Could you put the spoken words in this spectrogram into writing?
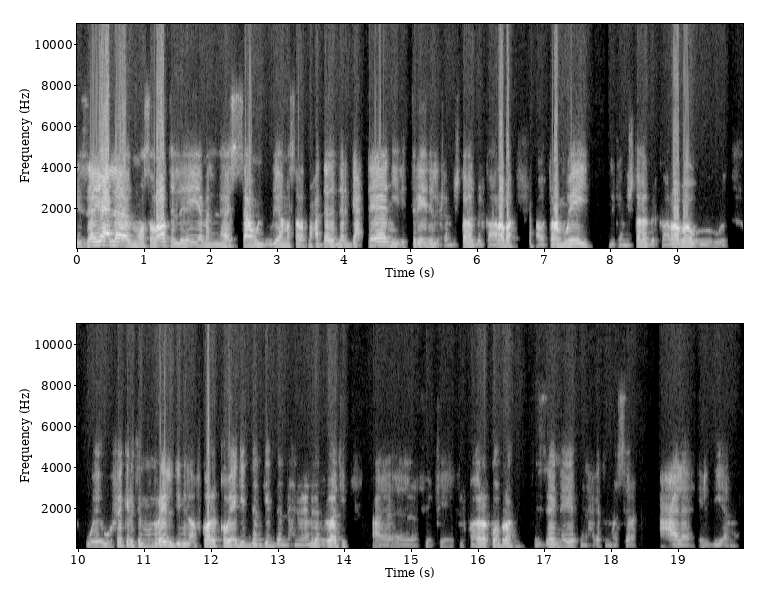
إزاي يعلى المواصلات اللي هي ما لهاش sound وليها مسارات محددة؟ نرجع تاني لل train اللي كان بيشتغل بالكهرباء أو الترام واي اللي كان بيشتغل بالكهرباء. وفكرة ال monorail دي من الأفكار القوية جدا جدا اللي إحنا بنعملها دلوقتي في في في القاهرة الكبرى. إزاي إن هي من الحاجات المؤثرة على البيئة.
